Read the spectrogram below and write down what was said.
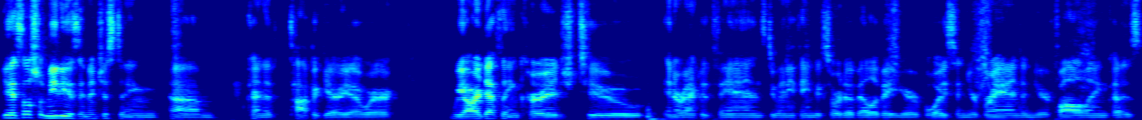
Yeah, social media is an interesting um, kind of topic area where we are definitely encouraged to interact with fans, do anything to sort of elevate your voice and your brand and your following because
